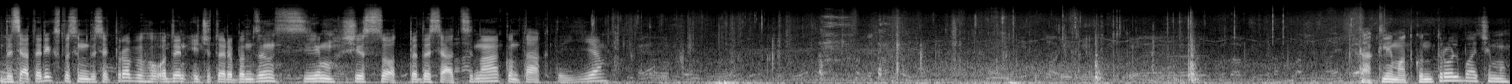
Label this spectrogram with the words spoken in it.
10 рік, 170 пробігу, 1,4 бензин, 7650 ціна, контакти є. Так, клімат-контроль бачимо.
